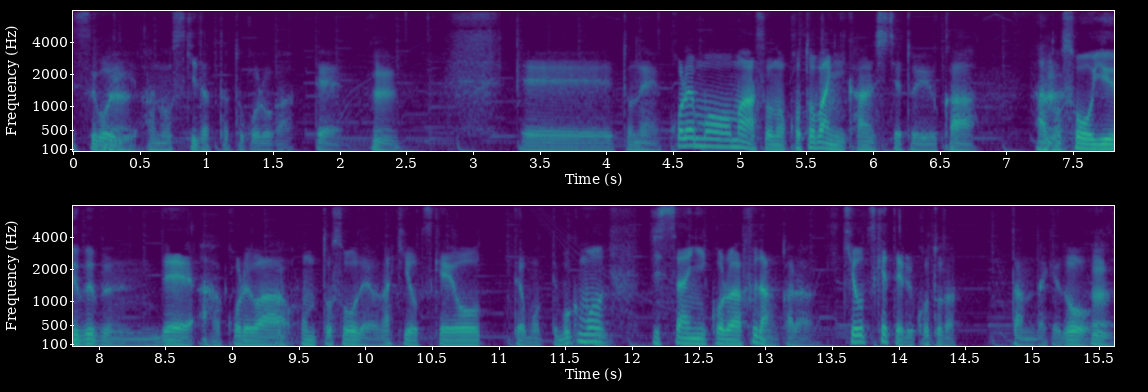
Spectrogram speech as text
すごい、うん。あの好きだったところがあって。うん、えーっとねこれもまあその言葉に関してというかあの、うん。そういう部分であこれは本当そうだよな気をつけようって思って僕も実際にこれは普段から気をつけてることだったんだけど、うん、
